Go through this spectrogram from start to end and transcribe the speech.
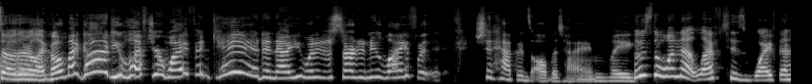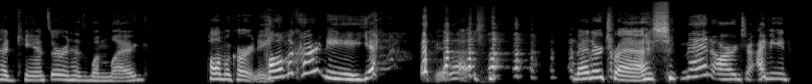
so they're like, "Oh my god, you left your wife and kid, and now you wanted to start a new life." Shit happens all the time. Like Who's the one that left his wife that had cancer and has one leg? Paul McCartney. Paul McCartney. Yeah, Yeah, Men are trash. men are. Tra- I mean,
